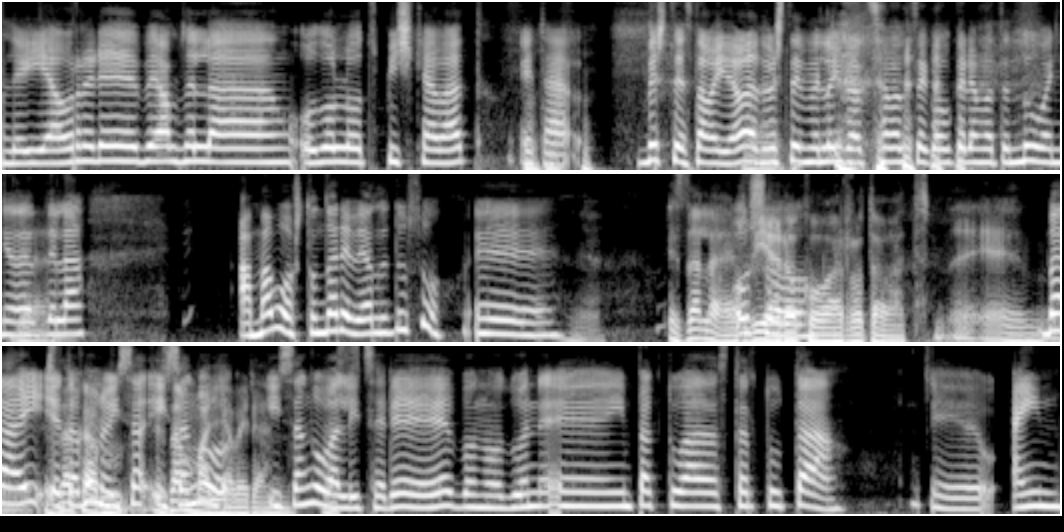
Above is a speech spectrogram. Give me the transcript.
Legia horrere behar dela odolotz pixka bat, eta beste ez da bai da bat, beste meloi bat zabaltzeko aukera ematen du, baina dela ama bostondare behar dituzu. E, Ez dala erdiaroko arrota bat. E, bai, eta bueno, izango, izango balitz ere, eh? bueno, duen e, impactua aztertuta, e, hain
